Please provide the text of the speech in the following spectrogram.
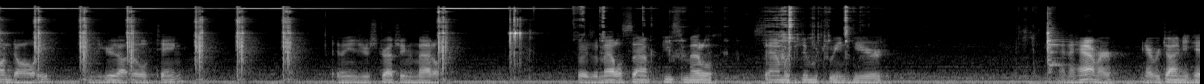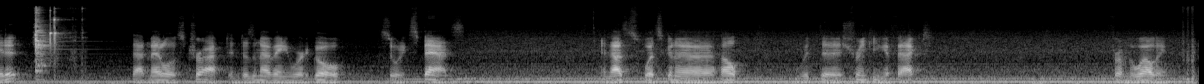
on dolly. And you hear that little ting? It means you're stretching the metal. So there's a metal piece of metal sandwiched in between here and the hammer. And every time you hit it, that metal is trapped and doesn't have anywhere to go. So it expands and that's what's going to help with the shrinking effect from the welding.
